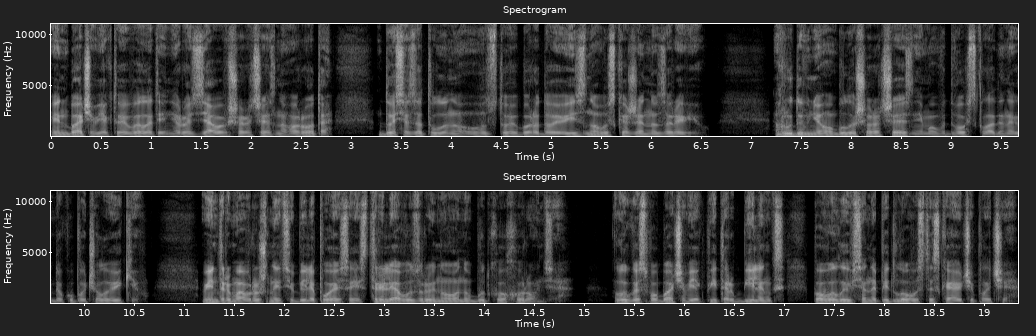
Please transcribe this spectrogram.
Він бачив, як той велетень, роззявив широчезного рота, досі затуленого густою бородою, і знову скаженно заревів. Груди в нього були широчезні, мов двох складених докупи чоловіків. Він тримав рушницю біля пояса і стріляв у зруйновану будку охоронця. Лукас побачив, як Пітер Білінгс повалився на підлогу, стискаючи плече.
